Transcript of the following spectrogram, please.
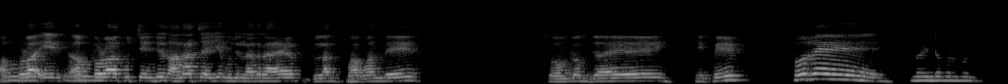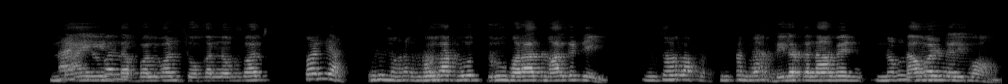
अब थोड़ा ओ, ए, अब थोड़ा कुछ चेंजेस आना चाहिए मुझे लग रहा है। लग भगवान दे। सो हम लोग जाए hip hip hurray! Nine double one. Nine double one. Token number. बढ़िया। गुरु महाराज ध्रुव महाराज मार्केटिंग। डीलर का नाम है नवल टेलीकॉम।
